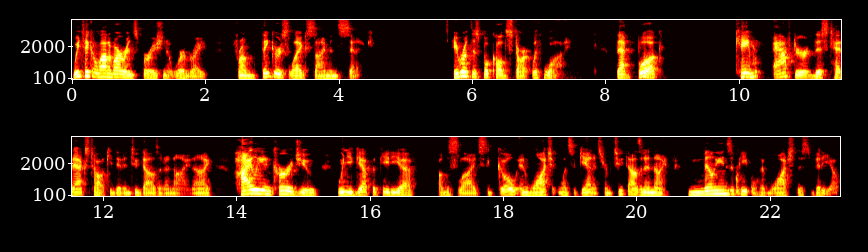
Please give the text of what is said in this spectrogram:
We take a lot of our inspiration at WordWrite from thinkers like Simon Sinek. He wrote this book called Start with Why. That book came after this TEDx talk he did in 2009. And I highly encourage you, when you get the PDF of the slides, to go and watch it once again. It's from 2009. Millions of people have watched this video.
